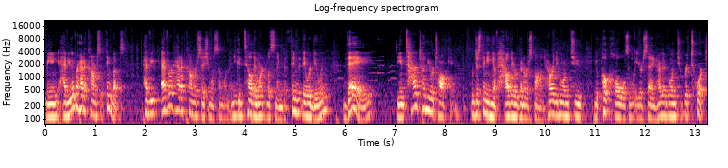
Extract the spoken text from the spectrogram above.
Meaning, have you ever had a conversation? Think about this. Have you ever had a conversation with someone and you could tell they weren't listening? The thing that they were doing, they, the entire time you were talking, were just thinking of how they were going to respond. How are they going to you know, poke holes in what you're saying? How are they going to retort,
